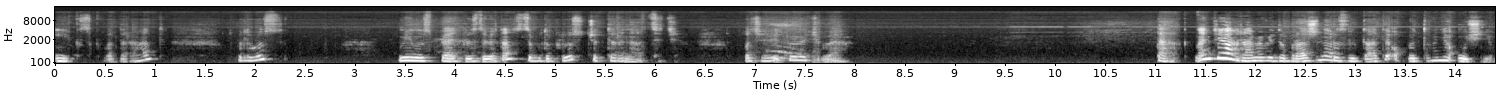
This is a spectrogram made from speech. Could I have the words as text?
х квадрат, плюс мінус 5 плюс 19, це буде плюс 14. Отже, відповідь В. Так, на діаграмі відображено результати опитування учнів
